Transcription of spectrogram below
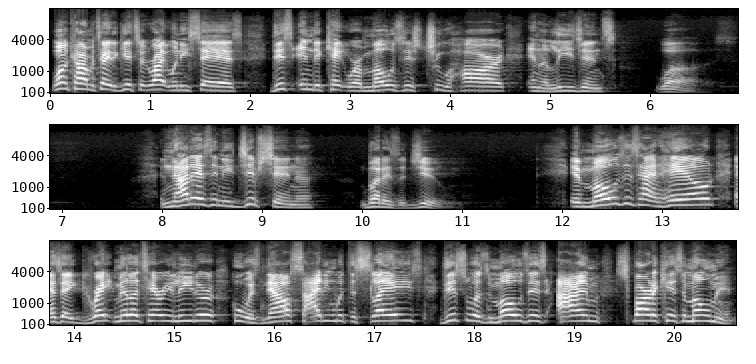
One commentator gets it right when he says this indicate where Moses' true heart and allegiance was. Not as an Egyptian, but as a Jew. If Moses had hailed as a great military leader who was now siding with the slaves, this was Moses' I'm Spartacus moment.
